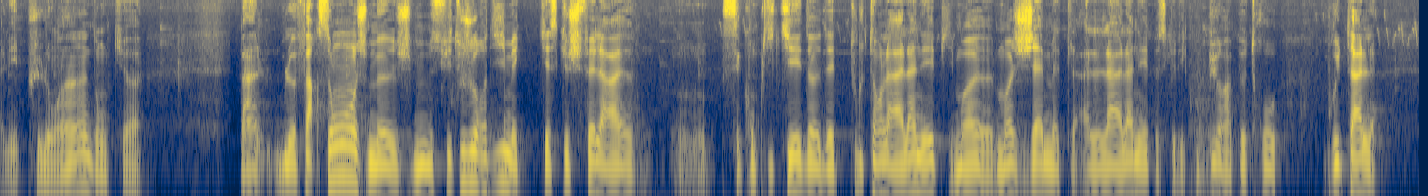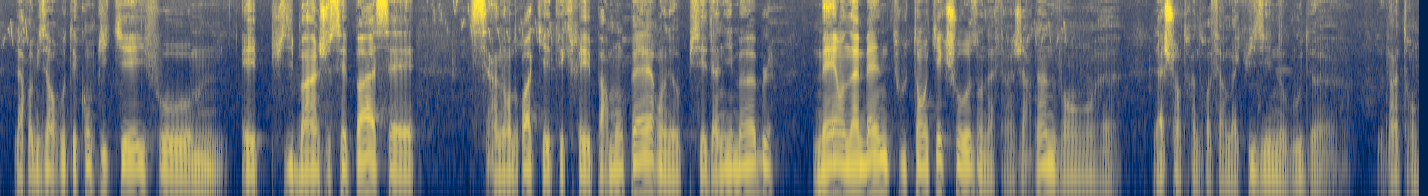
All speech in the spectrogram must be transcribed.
aller plus loin. Donc, ben, le farçon, je me, suis toujours dit, mais qu'est-ce que je fais là? C'est compliqué d'être tout le temps là à l'année. Puis moi, moi j'aime être là à l'année parce que les coupures un peu trop brutales, la remise en route est compliquée. Il faut et puis ben je sais pas, c'est un endroit qui a été créé par mon père. On est au pied d'un immeuble, mais on amène tout le temps quelque chose. On a fait un jardin devant. Euh, là, je suis en train de refaire ma cuisine au bout de, 20 ans.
